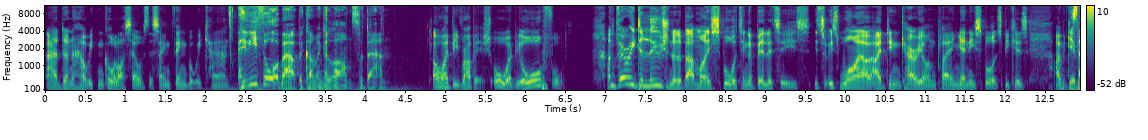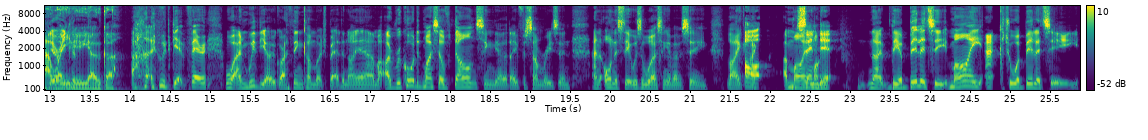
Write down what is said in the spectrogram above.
I don't know how we can call ourselves the same thing, but we can. Have you thought about becoming a lancer, Dan? Oh, I'd be rubbish. Oh, I'd be awful. I'm very delusional about my sporting abilities. It's, it's why I, I didn't carry on playing any sports because I would get Is that very why you do yoga? I would get very well, and with yoga, I think I'm much better than I am. I recorded myself dancing the other day for some reason, and honestly, it was the worst thing I've ever seen. Like, I- Oh, uh, my, send my- it. No, the ability, my actual ability,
